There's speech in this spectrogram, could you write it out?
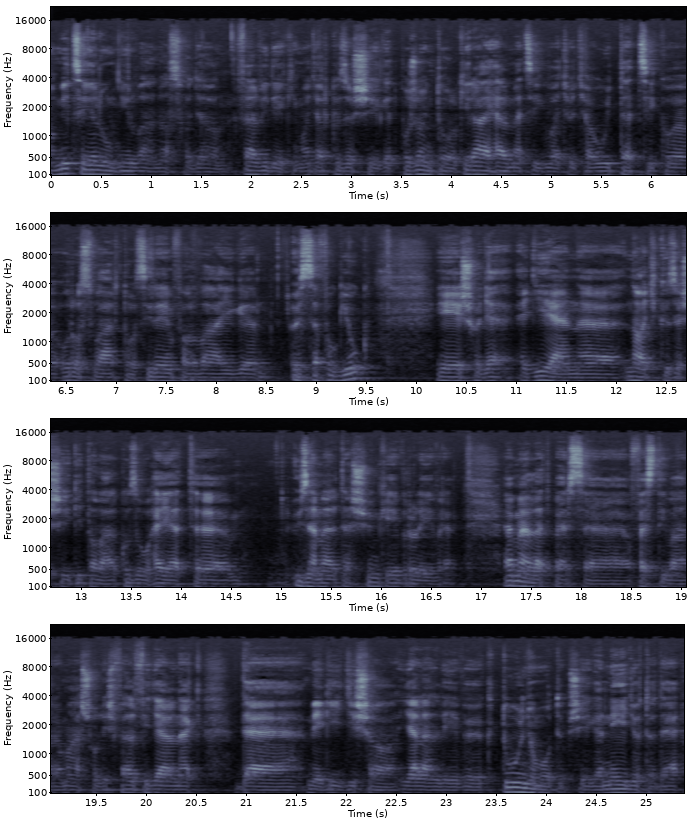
A mi célunk nyilván az, hogy a felvidéki magyar közösséget Pozsonytól Királyhelmecig, vagy hogyha úgy tetszik, Oroszvártól Szirénfalváig összefogjuk és hogy egy ilyen nagy közösségi találkozó helyet üzemeltessünk évről évre. Emellett persze a fesztiválra máshol is felfigyelnek, de még így is a jelenlévők túlnyomó többsége, négy-ötöde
